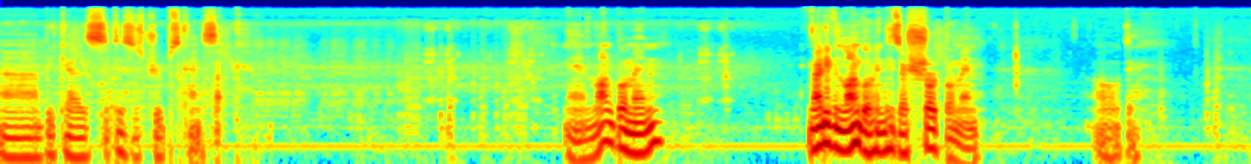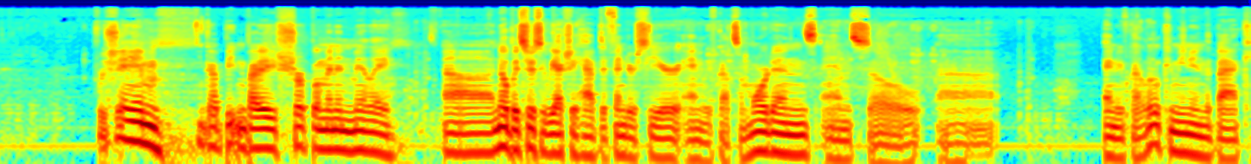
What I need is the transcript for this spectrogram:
Uh, because C'tis's troops kind of suck. And longbowmen. Not even longbowmen, these are shortbowmen. Oh, for shame. He got beaten by shortbowmen in melee. Uh, no, but seriously, we actually have defenders here, and we've got some wardens, and so... Uh, and we've got a little communion in the back.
